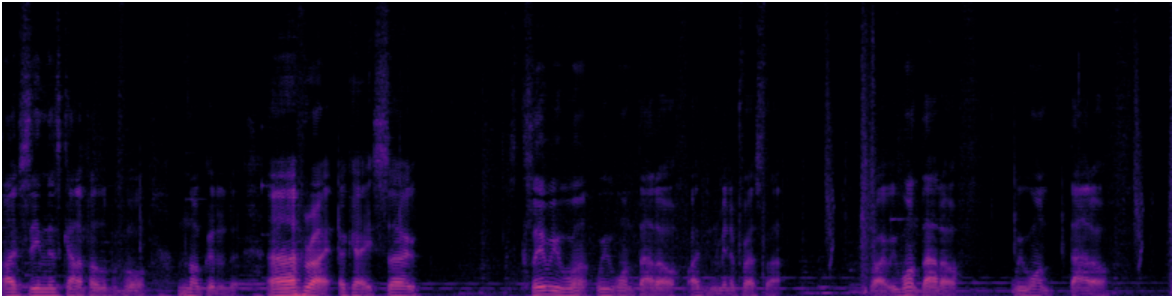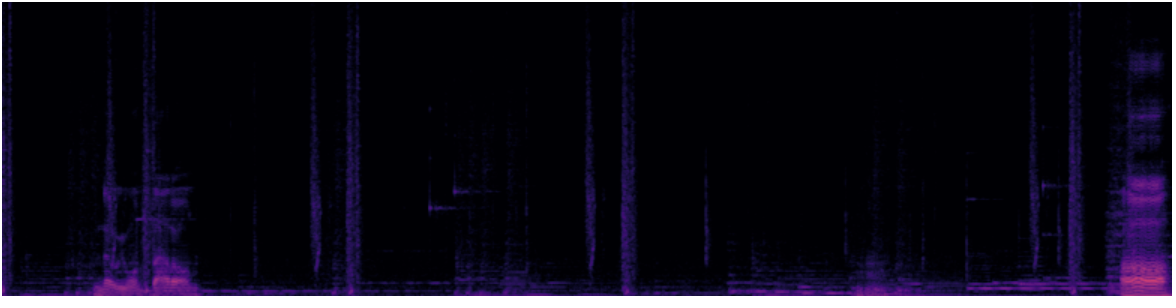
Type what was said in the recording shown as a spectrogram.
I've seen this kind of puzzle before. I'm not good at it. Uh, right, okay, so... It's clear we want, we want that off. I didn't mean to press that. Right, we want that off. We want that off. No, we want that on. Ah.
